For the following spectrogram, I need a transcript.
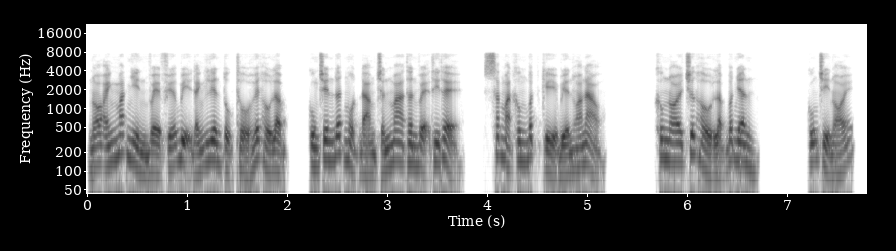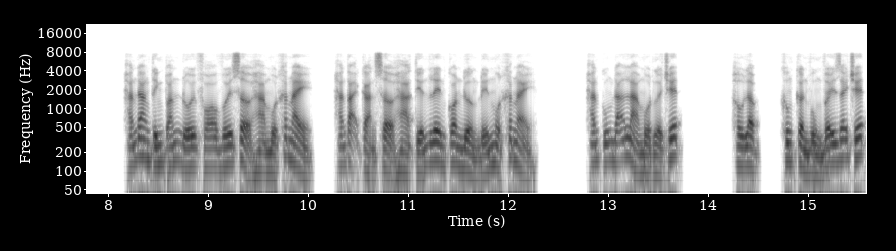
Nó ánh mắt nhìn về phía bị đánh liên tục thổ huyết hầu lập, cùng trên đất một đám chấn ma thân vệ thi thể, sắc mặt không bất kỳ biến hóa nào. Không nói trước hầu lập bất nhân, cũng chỉ nói, hắn đang tính toán đối phó với sở hà một khắc này, hắn tại cản sở hà tiến lên con đường đến một khắc này. Hắn cũng đã là một người chết. Hầu lập, không cần vùng vẫy dãy chết.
